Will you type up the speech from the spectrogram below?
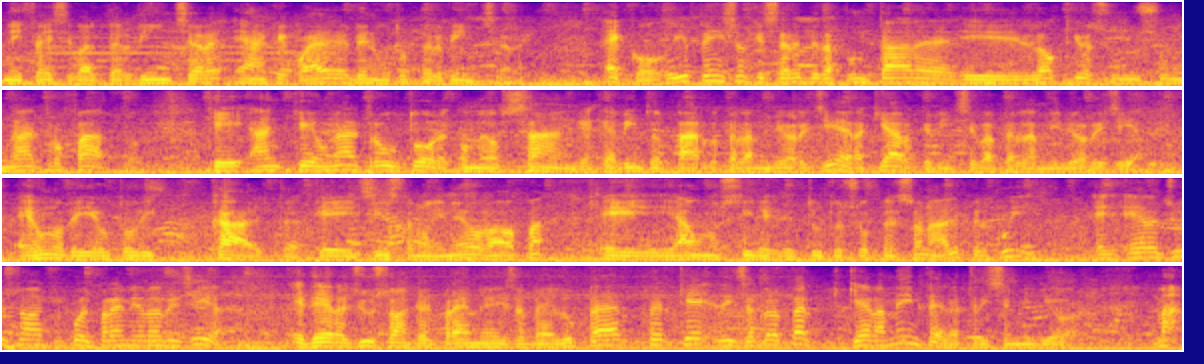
nei festival per vincere e anche qua è venuto per vincere. Ecco, io penso che sarebbe da puntare eh, l'occhio su, su un altro fatto, che anche un altro autore come Ossang, che ha vinto il Pardo per la miglior regia, era chiaro che vinceva per la miglior regia, è uno degli autori cult che esistono in Europa e ha uno stile tutto suo personale, per cui era giusto anche quel premio alla regia ed era giusto anche il premio a Isabelle Huppert perché Isabelle Huppert chiaramente è l'attrice migliore ma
